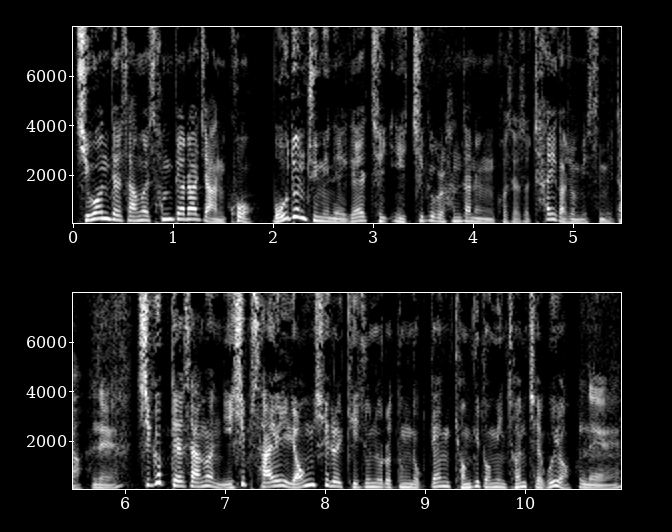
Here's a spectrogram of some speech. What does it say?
지원 대상을 선별하지 않고 모든 주민에게 지, 급을 한다는 것에서 차이가 좀 있습니다. 네. 지급 대상은 24일 0시를 기준으로 등록된 경기도민 전체고요. 네.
